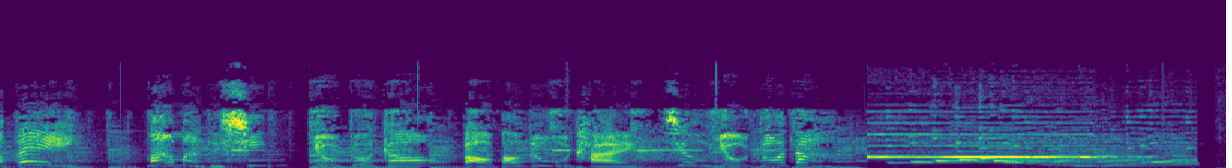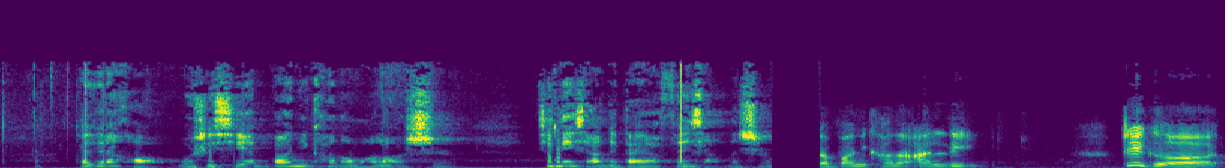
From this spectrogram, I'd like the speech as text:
宝贝，妈妈的心有多高，宝宝的舞台就有多大。大家好，我是西安邦尼康的王老师，今天想给大家分享的是邦尼康的案例。这个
